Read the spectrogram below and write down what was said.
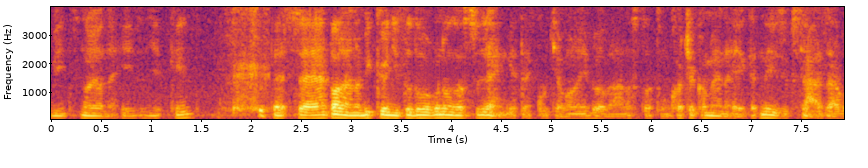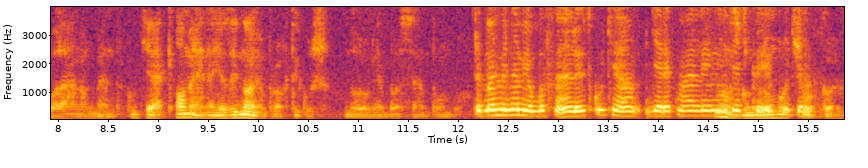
vicc nagyon nehéz egyébként. Persze, talán ami könnyít a dolgon az az, hogy rengeteg kutya van, amiből választatunk. Ha csak a menhelyeket nézzük, százával állnak bent a kutyák. A menhely az egy nagyon praktikus dolog ebből a szempontból. Tehát majd, hogy nem jobb a felnőtt kutya gyerek mellé, mint Azt egy gondolom, kutya? sokkal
